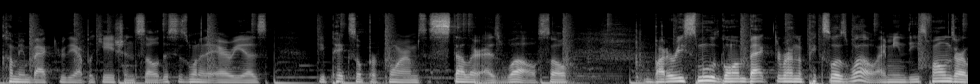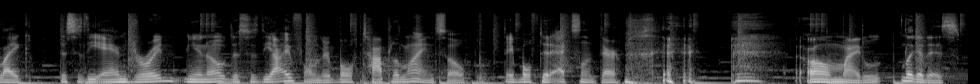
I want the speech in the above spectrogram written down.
coming back through the application. So this is one of the areas the Pixel performs stellar as well. So buttery smooth going back through on the Pixel as well. I mean, these phones are like, this is the Android, you know, this is the iPhone. They're both top of the line. So they both did excellent there. oh my, look at this.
